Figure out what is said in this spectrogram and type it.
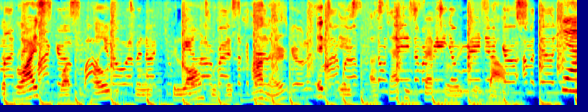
The prize was supposed to belong to his honor. It is a satisfactory result. 对啊，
